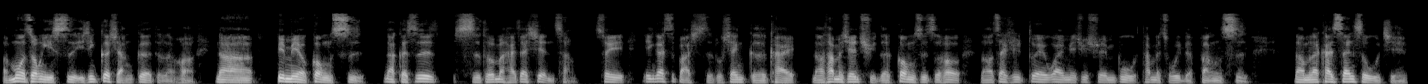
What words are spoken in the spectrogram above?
呃，莫衷一是，已经各想各的了哈。那并没有共识。那可是使徒们还在现场，所以应该是把使徒先隔开，然后他们先取得共识之后，然后再去对外面去宣布他们处理的方式。那我们来看三十五节，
